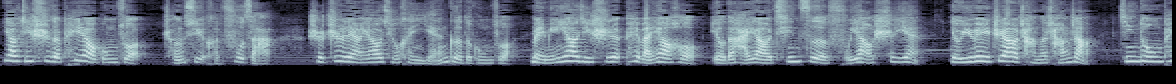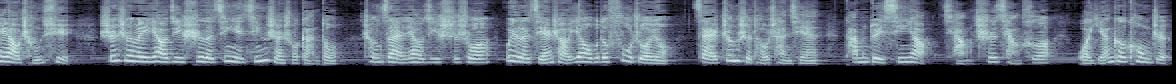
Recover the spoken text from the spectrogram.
药剂师的配药工作程序很复杂，是质量要求很严格的工作。每名药剂师配完药后，有的还要亲自服药试验。有一位制药厂的厂长精通配药程序，深深为药剂师的敬业精神所感动。称赞药剂师说：“为了减少药物的副作用，在正式投产前，他们对新药抢吃抢喝，我严格控制，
